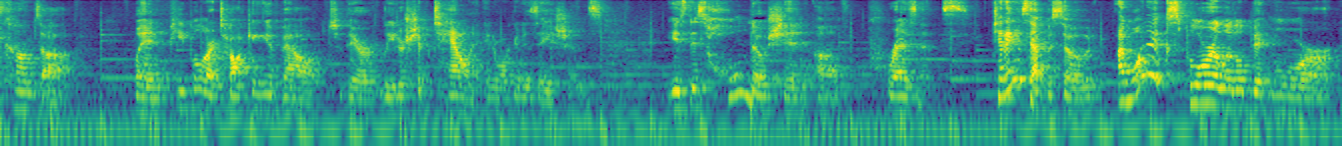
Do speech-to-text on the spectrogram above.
comes up when people are talking about their leadership talent in organizations is this whole notion of presence. Today's episode, I want to explore a little bit more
